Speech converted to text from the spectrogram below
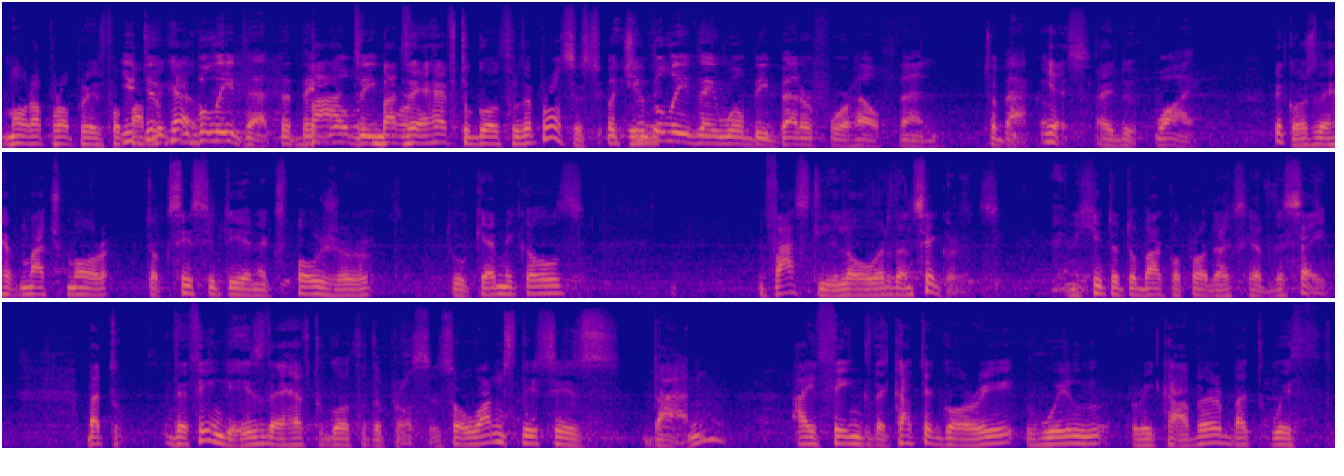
more appropriate for you public do, health. You believe that that they but, will be, but more... they have to go through the process. But you believe the... they will be better for health than tobacco? Yes, I do. Why? Because they have much more toxicity and exposure to chemicals vastly lower than cigarettes, and heated tobacco products have the same. But the thing is, they have to go through the process. So once this is done, I think the category will recover, but with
